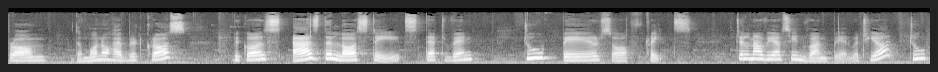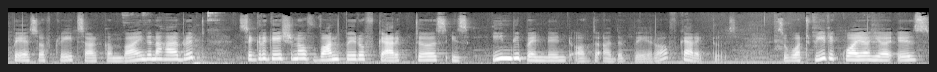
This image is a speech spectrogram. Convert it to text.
from the monohybrid cross because as the law states that when two pairs of traits till now we have seen one pair but here two pairs of traits are combined in a hybrid segregation of one pair of characters is independent of the other pair of characters so what we require here is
